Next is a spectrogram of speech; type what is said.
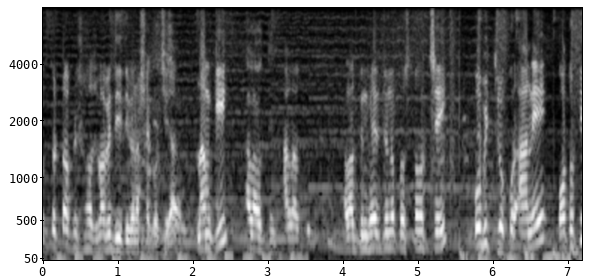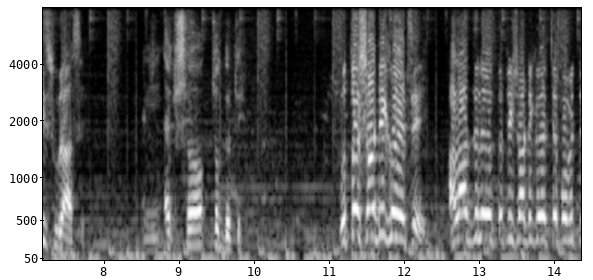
উত্তরটা আপনি সহজভাবে দিয়ে দিবেন আশা করছি। নাম কি? আলাউদ্দিন। আলাউদ্দিন। আলাউদ্দিন ভাইয়ের জন্য প্রশ্ন হচ্ছে পবিত্র কোরআনে কতটি সূরা আছে? একশো চোদ্দটি। উত্তর সঠিক হয়েছে। আলাউদ্দিনের উত্তরটি সঠিক হয়েছে, পবিত্র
